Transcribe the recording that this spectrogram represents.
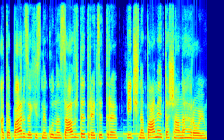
А тепер захиснику назавжди 33. Вічна пам'ять та шана герою.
